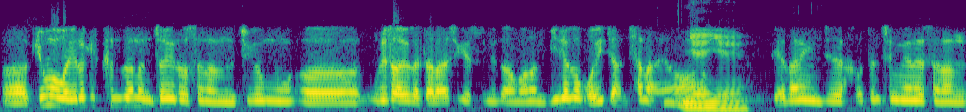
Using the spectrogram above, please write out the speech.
어, 규모가 이렇게 큰 거는 저희로서는 지금, 어, 우리 사회가 잘 아시겠습니다만은 미래가 보이지 않잖아요. 예, 예. 대단히 이제 어떤 측면에서는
